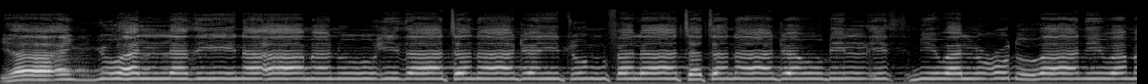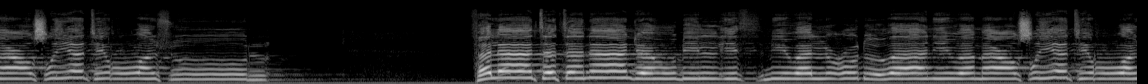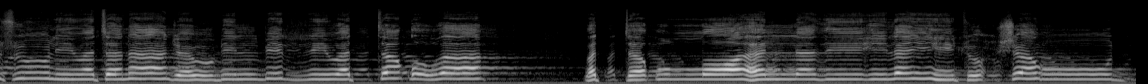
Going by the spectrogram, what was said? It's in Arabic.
يا أيها الذين آمنوا إذا تناجيتم فلا تتناجوا بالإثم والعدوان ومعصية الرسول. فلا تتناجوا بالإثم والعدوان ومعصية الرسول وتناجوا بالبر والتقوى. واتقوا الله الذي إليه تحشرون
